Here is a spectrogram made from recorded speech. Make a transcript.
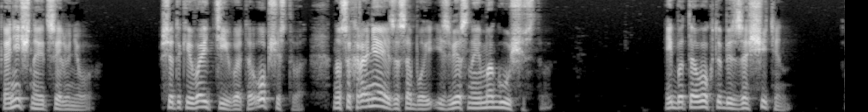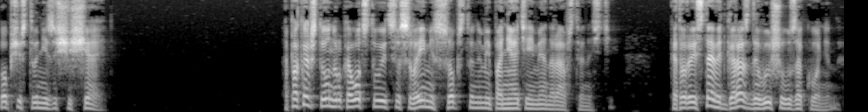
Конечная цель у него – все-таки войти в это общество, но сохраняя за собой известное могущество, ибо того, кто беззащитен, общество не защищает. А пока что он руководствуется своими собственными понятиями о нравственности, которые ставит гораздо выше узаконенных.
